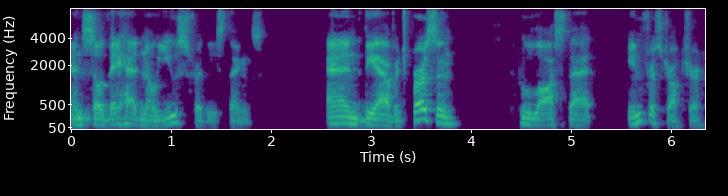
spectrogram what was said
and so they had no use for these things. And the average person who lost that infrastructure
